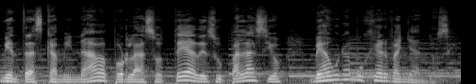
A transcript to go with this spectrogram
Mientras caminaba por la azotea de su palacio, ve a una mujer bañándose.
